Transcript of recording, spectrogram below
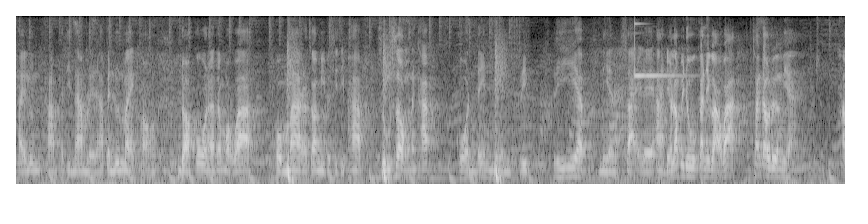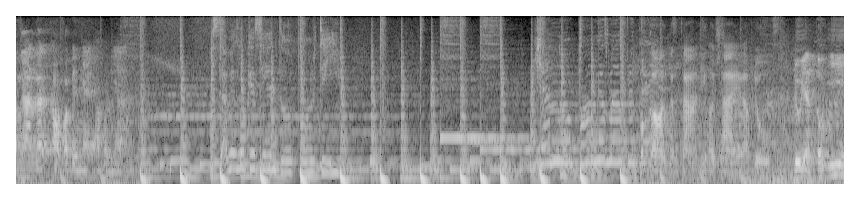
ใช้รุ่นพรามแพตินัมเลยนะครับ เป็นรุ่นใหม่ของดอกโก้นะต้องบอกว่าคมมากแล้วก็มีประสิทธิภาพสูงส่งนะครับโกนได้เนียนกริบเรียบเนียนใสเลยอะเดี๋ยวเราไปดูกันดีกว่าว่า ช่างดาวเรืองเนี่ยทำงานแล้วออกมาเป็นไงครับผลงาน sabes lo que siento por ti. กรณ์ต่างๆ ที่เขาใช้แบบดู ดูอย่างเก้าอี้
